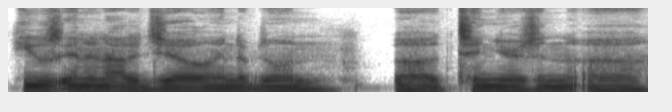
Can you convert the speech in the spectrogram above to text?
he was in and out of jail. Ended up doing uh, ten years in uh,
